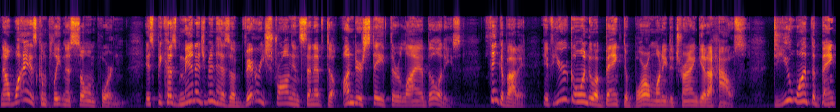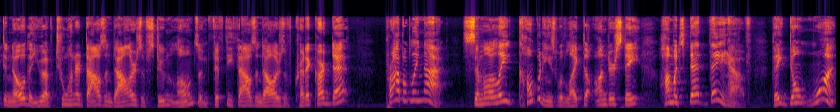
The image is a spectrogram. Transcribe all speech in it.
Now why is completeness so important? It's because management has a very strong incentive to understate their liabilities. Think about it. If you're going to a bank to borrow money to try and get a house, do you want the bank to know that you have $200,000 of student loans and $50,000 of credit card debt? Probably not. Similarly, companies would like to understate how much debt they have. They don't want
